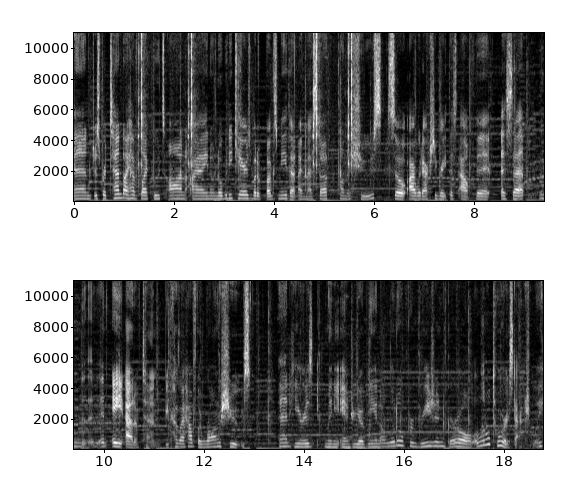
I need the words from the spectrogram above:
and just pretend I have black boots on. I know nobody cares, but it bugs me that I messed up on the shoes. So I would actually rate this outfit a set an 8 out of 10 because I have the wrong shoes. And here is Mini Andrea being a little Parisian girl, a little tourist actually.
